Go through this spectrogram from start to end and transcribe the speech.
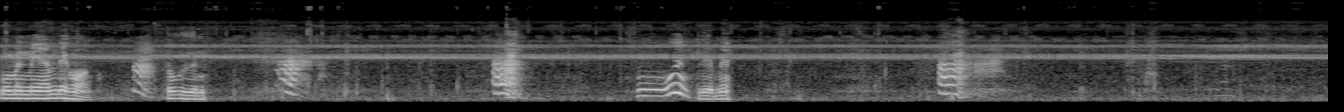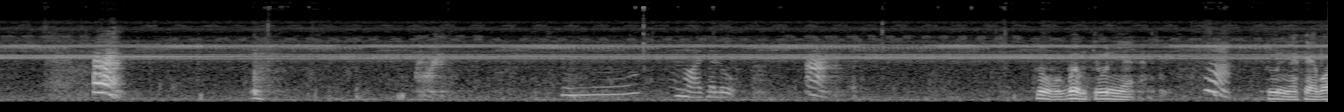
ว่ามันแม่มันได้ห่องตัวอื่นโอ้ยเรียบไหม หน่อยเถอะลูกลูกเบิ่มจูเนียร์จูเนียร์แค่บ่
